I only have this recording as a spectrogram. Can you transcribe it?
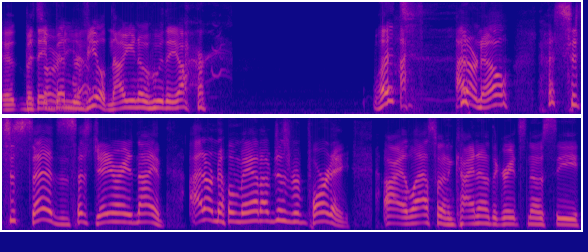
uh, but It's they've been out. revealed. Now you know who they are. What? I don't know. That's it just says. It says January 9th. I don't know, man. I'm just reporting. All right, last one. Kaina of the Great Snow Sea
